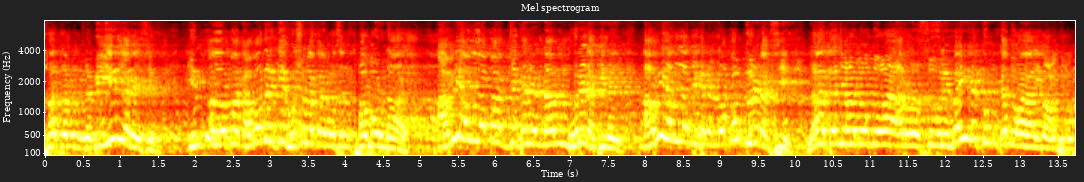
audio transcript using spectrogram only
খাতামুন নবীয়িন লাগাইছেন। কিন্তু আল্লাহ পাক আমাদেরকে ঘোষণা করে বলছেন, খবরদার। আমি আল্লাহ পাক যেখানে নাম ধরে ডাকি নাই, আমি আল্লাহ যেখানে লকব ধরে ডাকছি, লা তাজালু দুআ আর-রাসূল বাইনাকুম কাদুআ ইবাদিকুম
